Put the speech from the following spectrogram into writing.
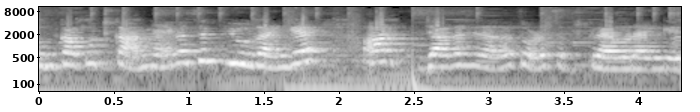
उनका कुछ काम नहीं आएगा, सिर्फ़ व्यूज़ आएँगे और ज़्यादा से ज़्यादा थोड़े सब्सक्राइबर आएँगे।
